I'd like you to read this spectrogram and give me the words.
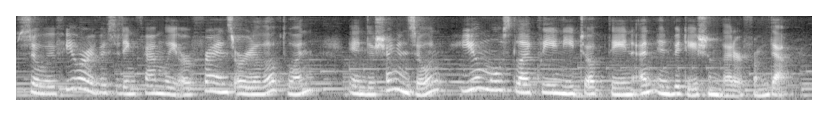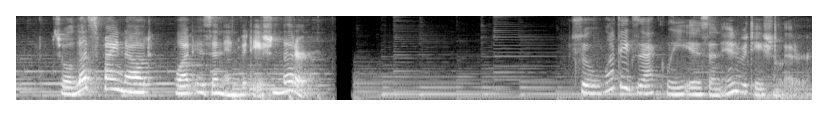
So, if you are visiting family or friends or your loved one in the Schengen zone, you most likely need to obtain an invitation letter from them. So, let's find out what is an invitation letter. So, what exactly is an invitation letter?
